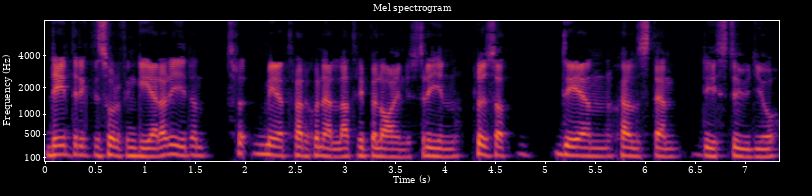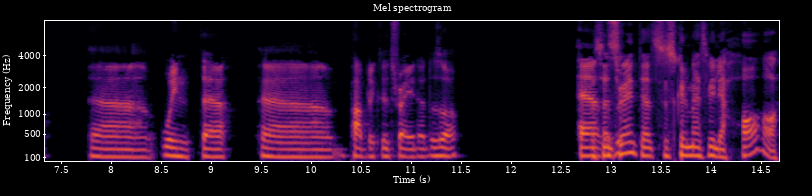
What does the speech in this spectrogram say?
Det är inte riktigt så det fungerar i den tra mer traditionella AAA-industrin. Plus att det är en självständig studio och inte uh, publicly traded och så. Uh, sen tror jag inte att så skulle man ens vilja ha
